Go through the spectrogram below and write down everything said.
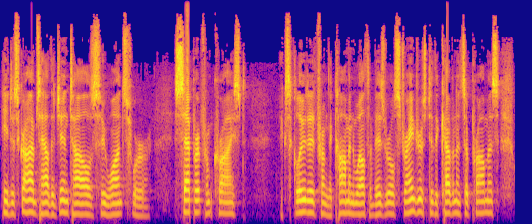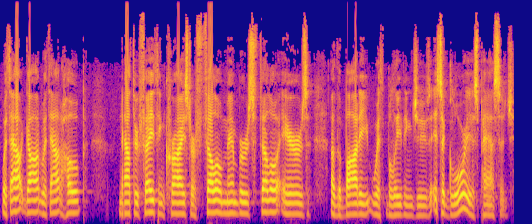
he describes how the Gentiles who once were separate from Christ, excluded from the commonwealth of Israel, strangers to the covenants of promise, without God, without hope, now through faith in Christ are fellow members, fellow heirs of the body with believing Jews. It's a glorious passage.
